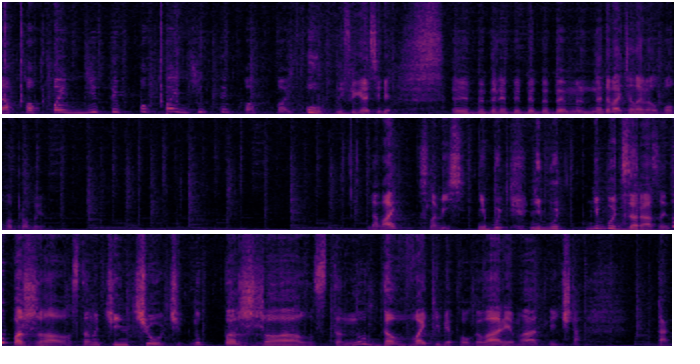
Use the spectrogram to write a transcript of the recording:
Да попади ты, попади ты, попади. У, нифига себе. Э. Ну давайте level ball попробуем. Давай, словись. Не будь, не будь, не будь заразой. Ну, пожалуйста, ну, чинчочек, ну, пожалуйста. Ну, давай тебе поуговариваем. Отлично. Так,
